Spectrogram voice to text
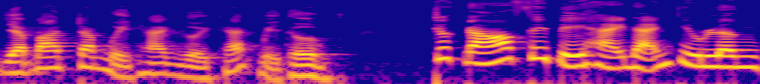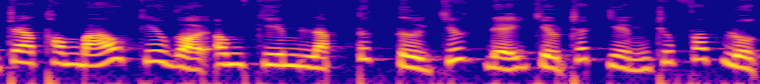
và 312 người khác bị thương. Trước đó, phía bị hại đã nhiều lần ra thông báo kêu gọi ông Kim lập tức từ chức để chịu trách nhiệm trước pháp luật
